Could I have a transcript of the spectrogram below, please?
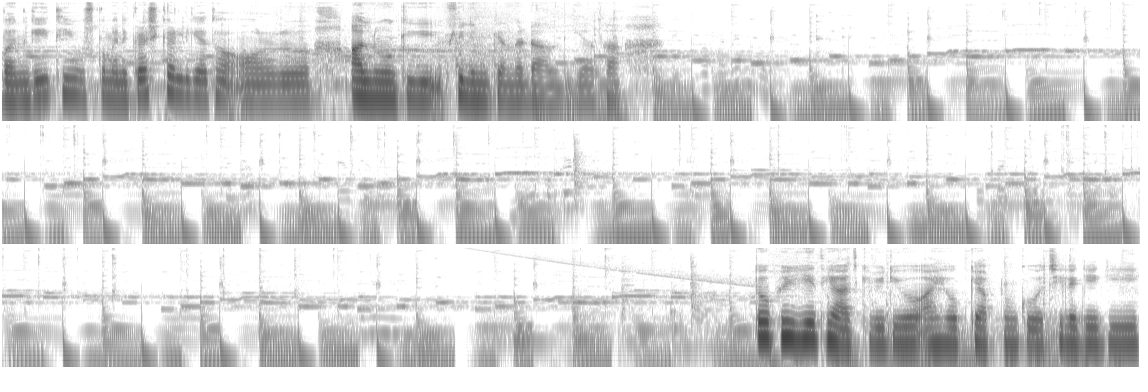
बन गई थी, उसको मैंने क्रश कर लिया था और आलूओं की फिलिंग के अंदर डाल दिया था। तो फिर ये थी आज की वीडियो। आई होप कि आप लोगों को अच्छी लगेगी।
